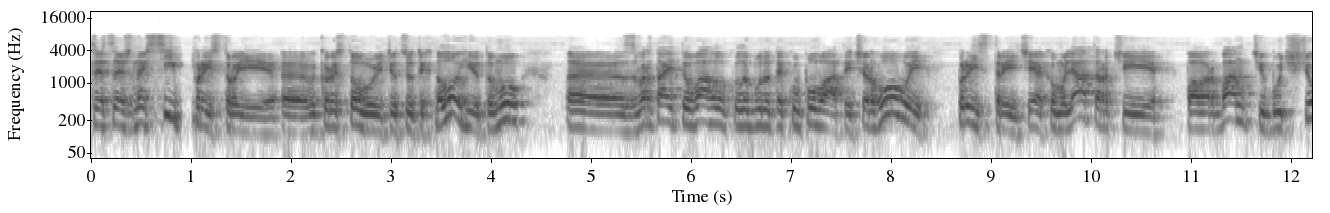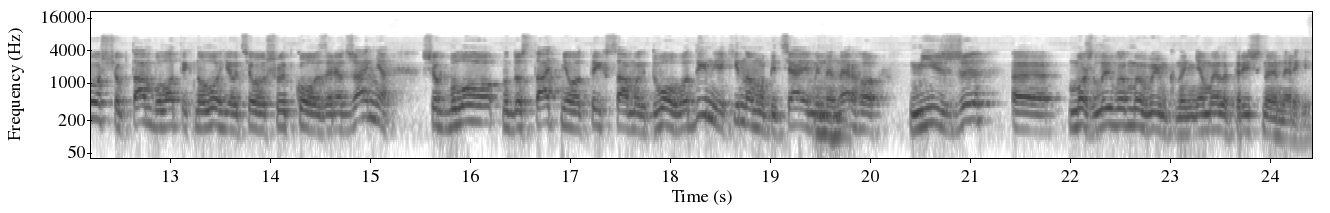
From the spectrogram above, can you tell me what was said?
Це, це ж не всі пристрої е, використовують цю технологію, тому е, звертайте увагу, коли будете купувати черговий пристрій, чи акумулятор, чи павербанк, чи будь-що, щоб там була технологія цього швидкого заряджання, щоб було ну, достатньо тих самих двох годин, які нам обіцяє Міненерго між можливими вимкненнями електричної енергії.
